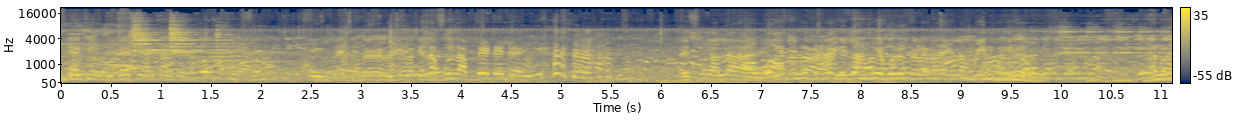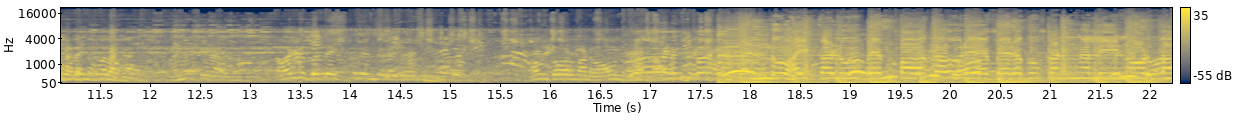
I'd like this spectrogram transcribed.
ಇಟಾಚಿ ಇಟಾಚಿ ಅಂತ ಅಂತೀರಾ ಎಲ್ಲ ಫುಲ್ ಅಪ್ಡೇಟೆಡ್ ಫುಲ್ ಅಲ್ಲ. ಏನಲ್ಲ ಅಣ್ಣ, ಎಲ್ಲ ಹಂಗೆ ಬರುತ್ತಲ್ಲ ಅಣ್ಣ, ಎಲ್ಲ ಮೈನ್ ಅವನು ಗೊತ್ತ ಎಕ್ಸ್ಪೀರಿಯನ್ಸ್ ಅವ್ನು ಕವರ್ ಮಾಡು ಅವನು. ಹೈಕಳು ಬೆರಗು ಕಣ್ಣಲ್ಲಿ ನೋಡ್ತಾ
